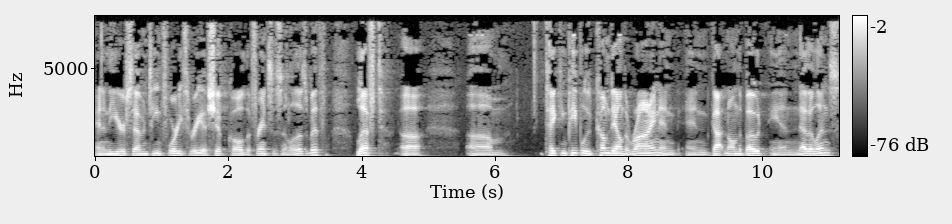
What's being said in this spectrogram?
And in the year 1743, a ship called the Francis and Elizabeth left uh, um, taking people who'd come down the Rhine and, and gotten on the boat in Netherlands,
